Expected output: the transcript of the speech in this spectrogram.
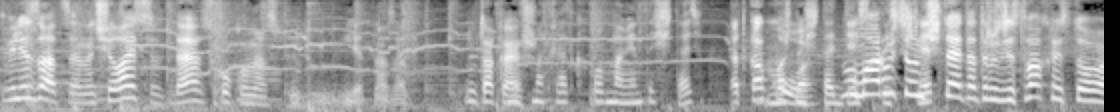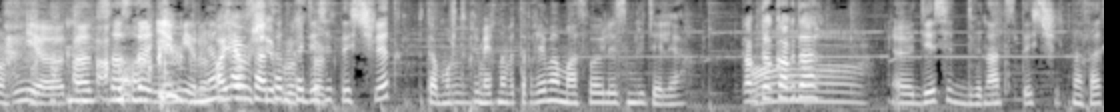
цивилизация началась, да, сколько у нас лет назад? Ну, такая Ну, же. смотря от какого момента считать. От какого? Можно считать 10 Ну, Маруся, тысяч он лет. считает от Рождества Христова. Нет, от создания мира. А я вообще оценка просто 10 тысяч лет, потому что примерно в это время мы освоили земледелие. Когда, когда? А, 10-12 тысяч лет назад.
